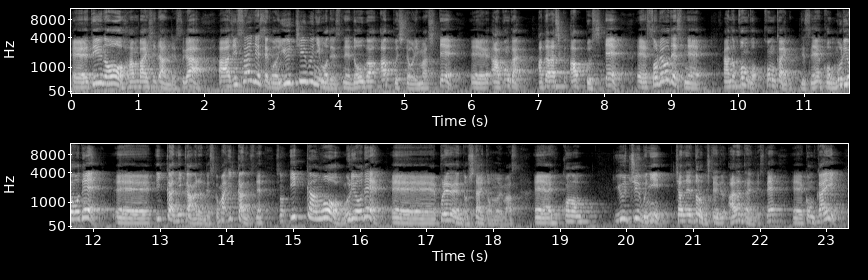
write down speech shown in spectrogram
えーっていうのを販売してたんですが、あ実際にですね、この YouTube にもですね、動画をアップしておりまして、えーあ、今回新しくアップして、えーそれをですね、あの、今後、今回ですね、こう、無料で、えー、1巻2巻あるんですが、まあ、1巻ですね。その1巻を無料で、えー、プレゼントしたいと思います。えーこの、YouTube にチャンネル登録しているあなたにですね、えー今回、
